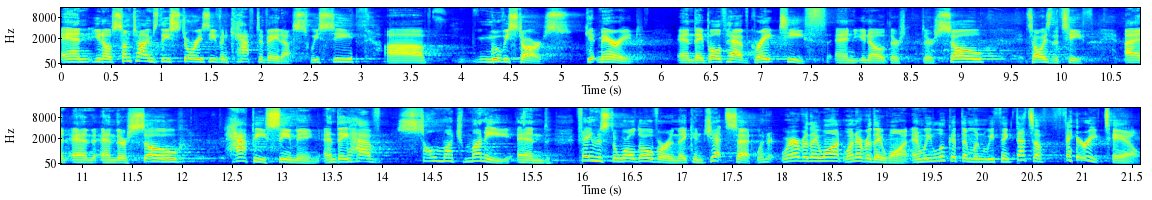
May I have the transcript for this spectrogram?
And, you know, sometimes these stories even captivate us. We see uh, movie stars get married and they both have great teeth, and you know, they're, they're so, it's always the teeth, and, and, and they're so happy seeming, and they have so much money and famous the world over, and they can jet set when, wherever they want, whenever they want. And we look at them and we think, that's a fairy tale.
